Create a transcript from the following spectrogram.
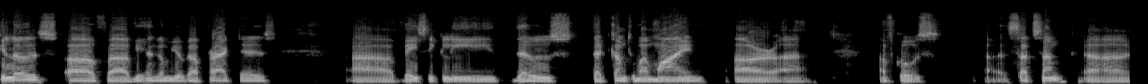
pillars of uh, vihangam yoga practice uh, basically those that come to my mind are uh, of course uh, satsang, uh,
